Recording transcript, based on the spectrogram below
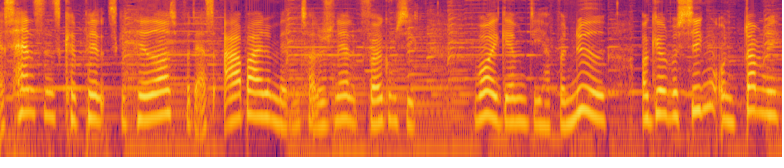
Mads Hansens Kapel skal hædres for deres arbejde med den traditionelle folkemusik, hvor igennem de har fornyet og gjort musikken ungdomlig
